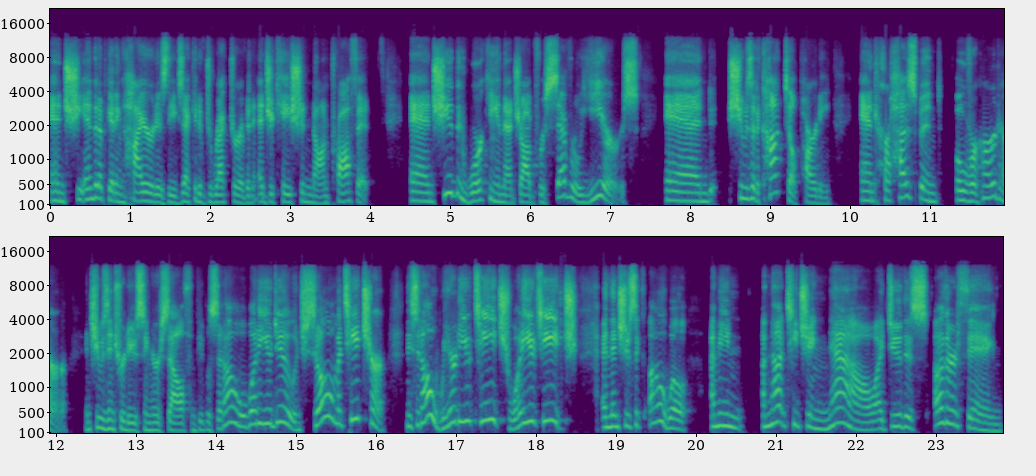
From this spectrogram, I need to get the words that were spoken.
and she ended up getting hired as the executive director of an education nonprofit. And she had been working in that job for several years. And she was at a cocktail party, and her husband overheard her and she was introducing herself and people said oh well what do you do? And she said oh i'm a teacher. And they said oh where do you teach? What do you teach? And then she was like oh well i mean i'm not teaching now. I do this other thing.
